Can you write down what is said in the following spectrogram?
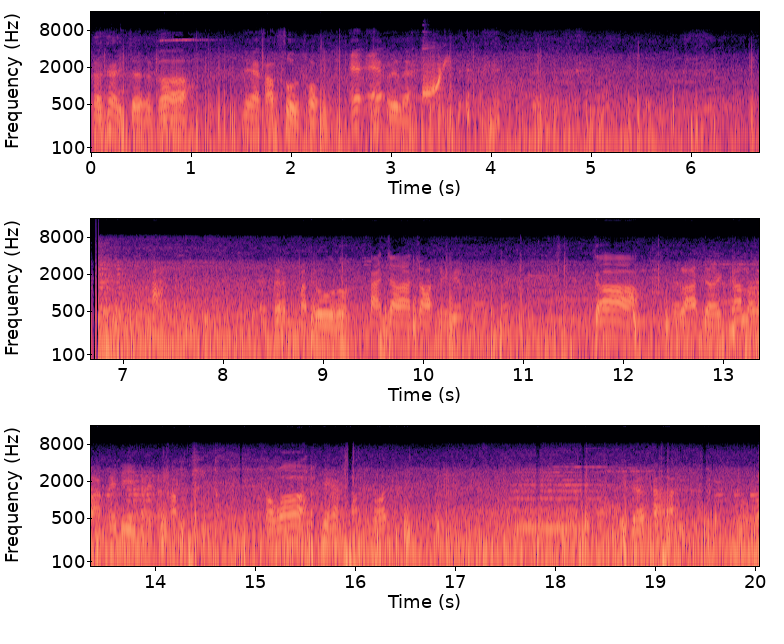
ถ้าใครเจอก็เนี่ยครับสูตรผมแอะแอะเลยเลยอะเพื่อนมาดูการจราจรในเวียดนามนะ ก็เวลาเดินก็ระวังให้ดีหน่อยนะครับ เพราะว่าเนี่ยครับรถเยอะอะโอ้โห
